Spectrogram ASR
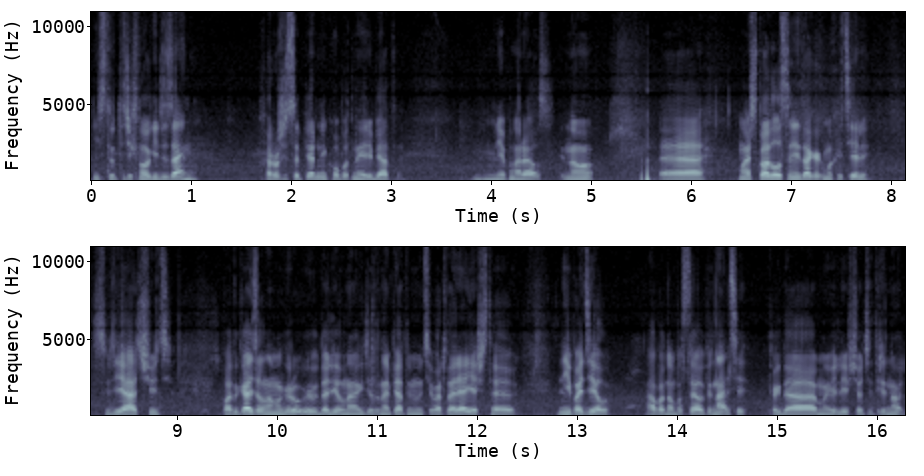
Института технологий дизайна. Хороший соперник, опытные ребята. Мне понравилось. Но э, матч складывался не так, как мы хотели. Судья чуть подгадил нам игру и удалил на где-то на пятой минуте вратаря, я считаю, не по делу. А потом поставил пенальти, когда мы вели в счете 3-0.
